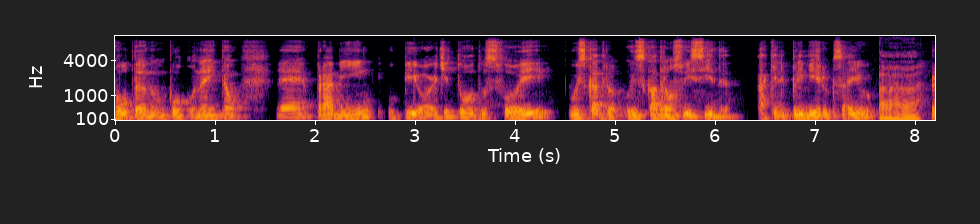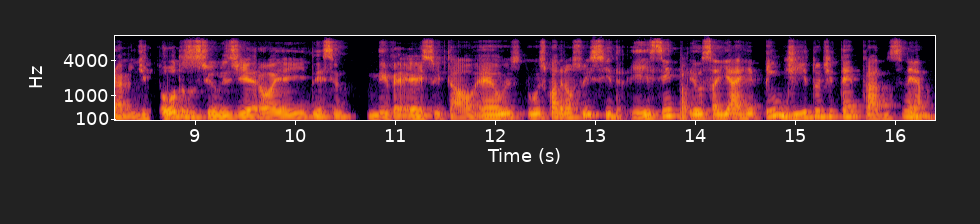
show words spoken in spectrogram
voltando um pouco, né? Então, é, para mim, o pior de todos foi o Esquadrão, o Esquadrão Suicida, aquele primeiro que saiu. Uhum. Para mim, de todos os filmes de herói aí desse universo e tal, é o, o Esquadrão Suicida. Esse eu saí arrependido de ter entrado no cinema.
